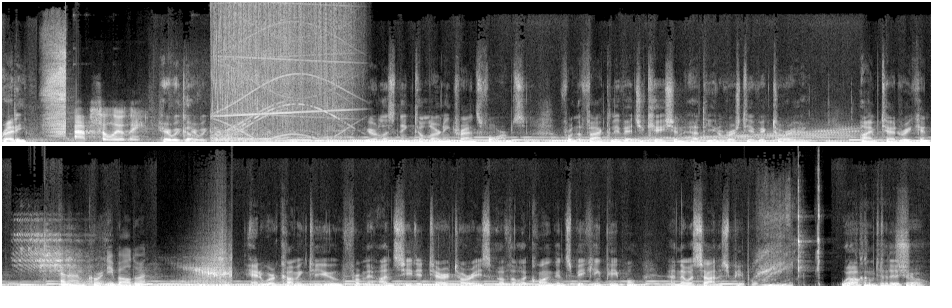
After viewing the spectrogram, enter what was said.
Ready? Absolutely. Here we go. Here we go. You're listening to Learning Transforms from the Faculty of Education at the University of Victoria. I'm Ted Riecken. And I'm Courtney Baldwin. And we're coming to you from the unceded territories of the Lekwungen speaking people and the Wasanich people. Welcome, Welcome to, to the show.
